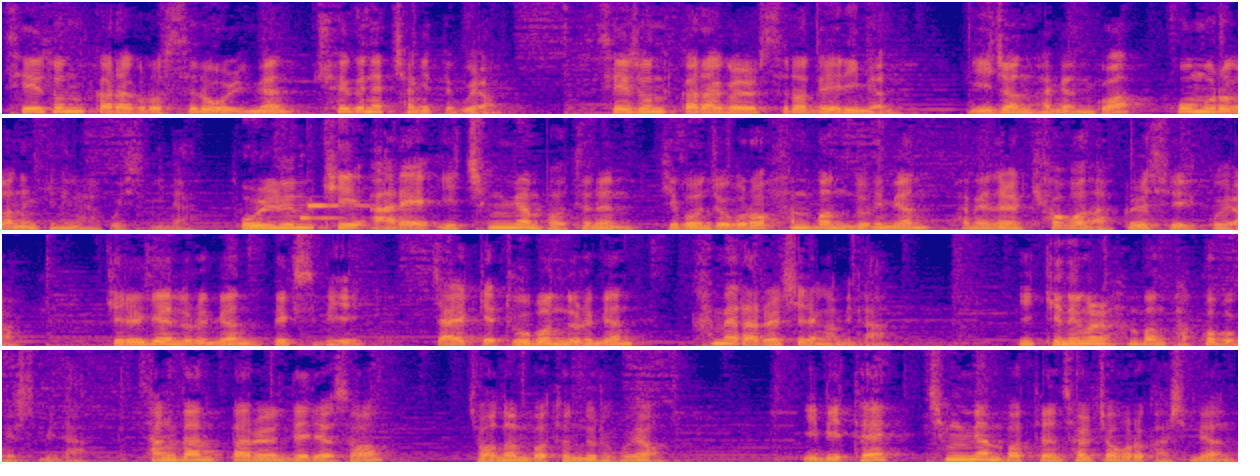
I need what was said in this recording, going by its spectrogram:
세 손가락으로 쓸어 올리면 최근 앱 창이 뜨고요. 세 손가락을 쓸어 내리면 이전 화면과 홈으로 가는 기능을 하고 있습니다. 볼륨 키 아래 이 측면 버튼은 기본적으로 한 번 누르면 화면을 켜거나 끌 수 있고요. 길게 누르면 빅스비, 짧게 두 번 누르면 카메라를 실행합니다. 이 기능을 한번 바꿔보겠습니다. 상단바를 내려서 전원 버튼 누르고요. 이 밑에 측면 버튼 설정으로 가시면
